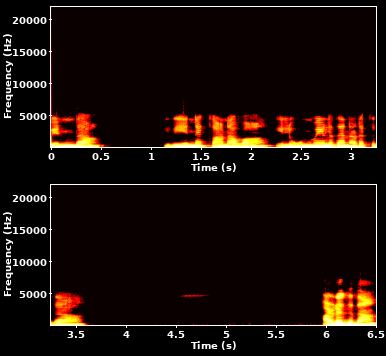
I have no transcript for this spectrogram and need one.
பெண் தான். இது என்ன கனவா? இல்லை உண்மையில் தான் நடக்குதா? அழகு தான்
